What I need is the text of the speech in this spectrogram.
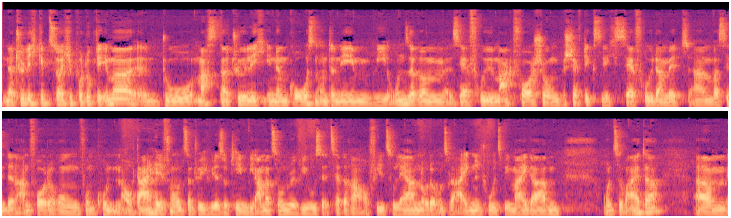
natürlich gibt es solche Produkte immer. Du machst natürlich in einem großen Unternehmen wie unserem sehr früh Marktforschung, beschäftigst dich sehr früh damit, ähm, was sind denn Anforderungen vom Kunden. Auch da helfen uns natürlich wieder so Themen wie Amazon Reviews etc. auch viel zu lernen oder unsere eigenen Tools wie MyGarden und so weiter. Ähm,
